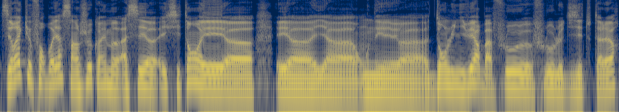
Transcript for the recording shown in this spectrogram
C'est vrai que Fort Boyard, c'est un jeu quand même assez euh, excitant et, euh, et euh, il y a, on est euh, dans l'univers. Bah, Flo, Flo le disait tout à l'heure.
